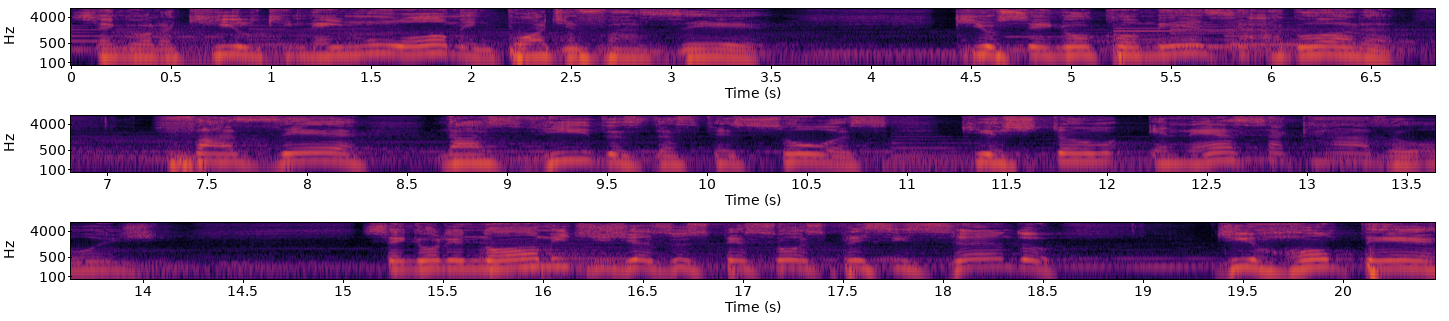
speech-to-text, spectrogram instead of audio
Senhor, aquilo que nenhum homem pode fazer, que o Senhor comece agora fazer nas vidas das pessoas que estão nessa casa hoje. Senhor, em nome de Jesus, pessoas precisando de romper,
